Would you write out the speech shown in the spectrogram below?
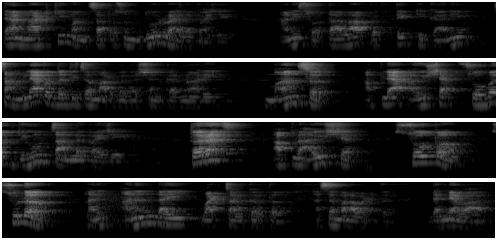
त्या नाटकी माणसापासून दूर राहिलं पाहिजे आणि स्वतःला प्रत्येक ठिकाणी चांगल्या पद्धतीचं मार्गदर्शन करणारी माणसं आपल्या आयुष्यात सोबत घेऊन चाललं पाहिजे. तरच आपलं आयुष्य सोपं सुलभ आणि आनंददायी वाटचाल करतं असं मला वाटतं. धन्यवाद.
